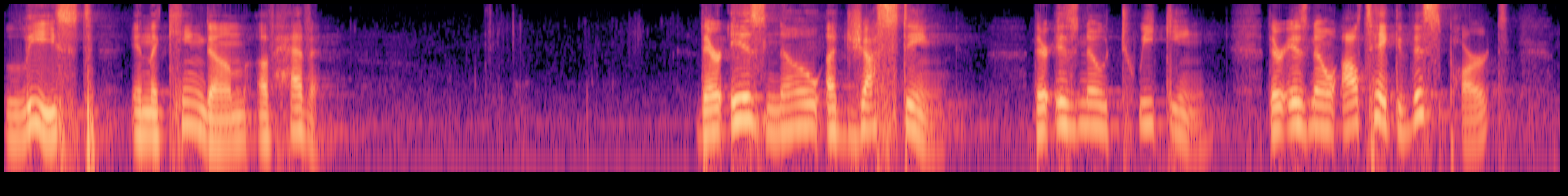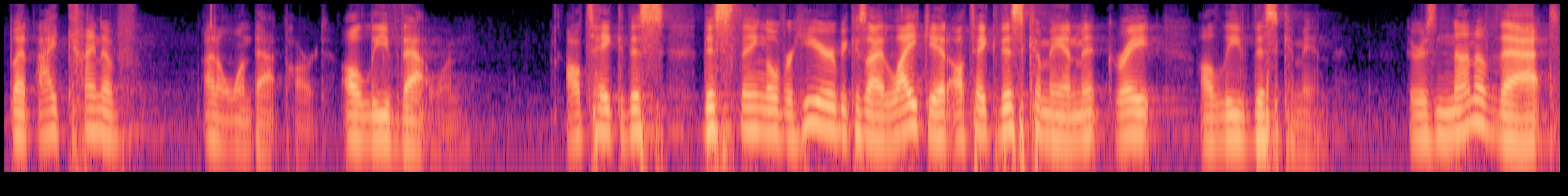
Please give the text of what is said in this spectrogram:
least in the kingdom of heaven. There is no adjusting, there is no tweaking. There is no, I'll take this part, but I kind of, I don't want that part. I'll leave that one. I'll take this, this thing over here because I like it. I'll take this commandment. Great. I'll leave this commandment. There is none of that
